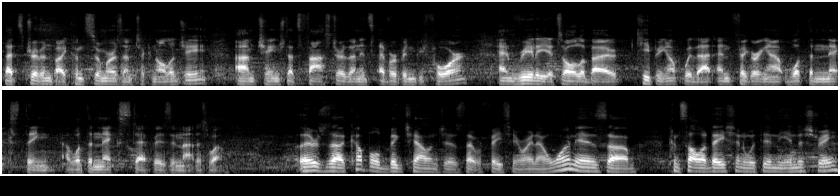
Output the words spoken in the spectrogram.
that's driven by consumers and technology, um, change that's faster than it's ever been before. And really it's all about keeping up with that and figuring out what the next thing, what the next step is in that as well. There's a couple of big challenges that we're facing right now. One is um, consolidation within the industry.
